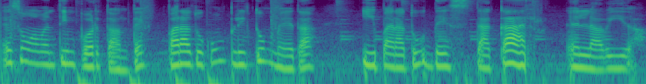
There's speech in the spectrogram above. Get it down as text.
es sumamente importante para tu cumplir tus metas y para tu destacar en la vida.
